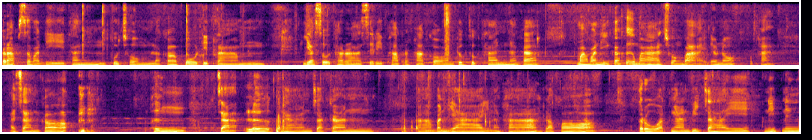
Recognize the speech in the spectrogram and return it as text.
กราบสวัสดีท่านผู้ชมแล้วก็ผู้ติดตามยโสธราสิริภาประภากรทุกๆทท่านนะคะ มาวันนี้ก็คือมาช่วงบ่ายแล้วเนาะค่ะ อาจารย์ก็เพิ่งจะเลิกงานจากการาบรรยายนะคะ แล้วก็ตรวจงานวิจัยนิดนึง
